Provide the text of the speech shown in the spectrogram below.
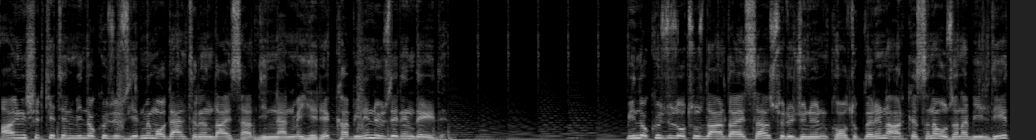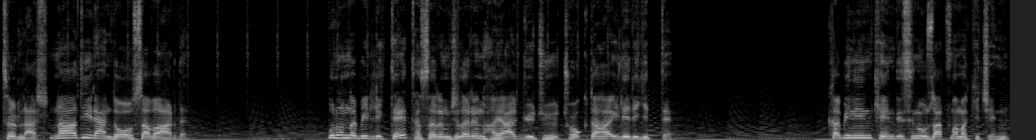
Aynı şirketin 1920 model tırındaysa dinlenme yeri kabinin üzerindeydi. 1930'larda ise sürücünün koltukların arkasına uzanabildiği tırlar nadiren de olsa vardı. Bununla birlikte tasarımcıların hayal gücü çok daha ileri gitti. Kabinin kendisini uzatmamak için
